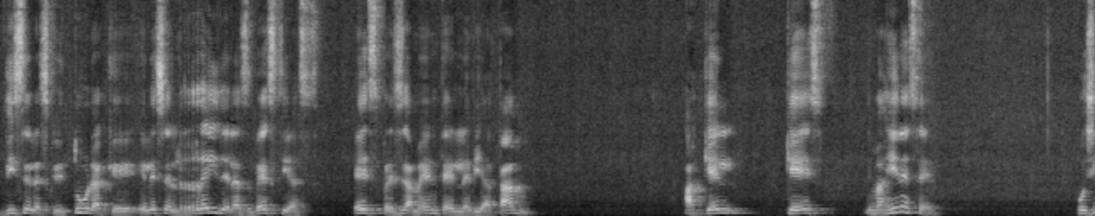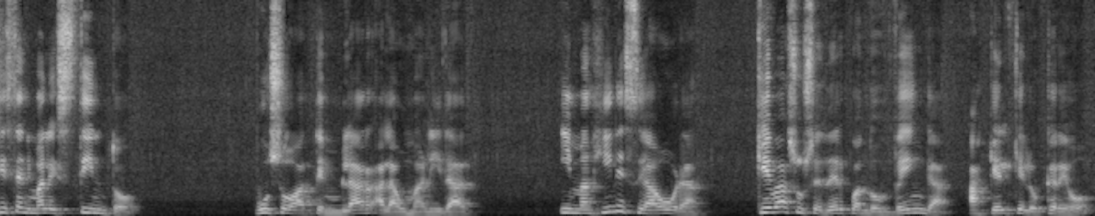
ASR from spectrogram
dice la escritura que él es el rey de las bestias, es precisamente el leviatán. Aquel que es, imagínese, pues si este animal extinto puso a temblar a la humanidad, imagínese ahora ¿Qué va a suceder cuando venga aquel que lo creó?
